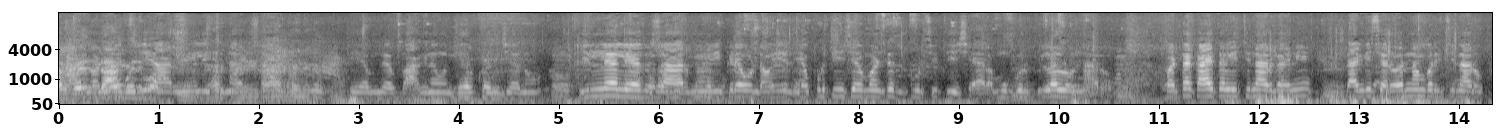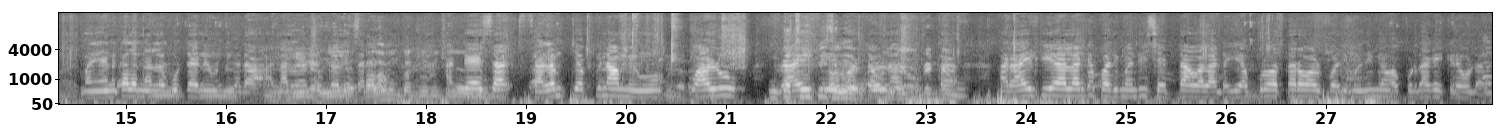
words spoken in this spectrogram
ఆరు గంటలకు ఇచ్చినారు బాగానే ఉంది. ఇల్లే లేదు సార్ మేము ఇక్కడే ఉంటాం. ఎప్పుడు తీసేయమంటే గుడిసి తీసేయాలి. ముగ్గురు పిల్లలు ఉన్నారు. పట్ట కాగితాలు ఇచ్చినారు కానీ దానికి సర్వర్ నంబర్ ఇచ్చినారు. మన వెనకాల నల్ల గుట్ట అని ఉంది కదా ఆ నల్ల గుట్టలు ఇస్తారు. అంటే స్థలం చెప్పినాం మేము. వాళ్ళు ఇంకా ఉన్నారు. ఆ రాయిలు తీయాలంటే పది మంది సెట్ అవ్వాలంట. ఎప్పుడు వస్తారో వాళ్ళు పది మంది మేము అప్పుడు దాకా ఇక్కడే ఉండాలి.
